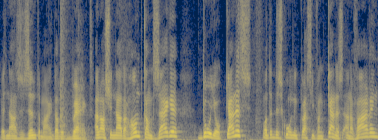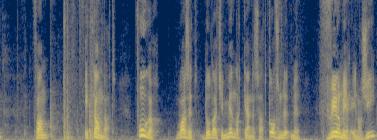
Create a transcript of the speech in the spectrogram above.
het naar zijn zin te maken, dat het werkt. En als je naar de hand kan zeggen, door jouw kennis, want het is gewoon een kwestie van kennis en ervaring, van ik kan dat. Vroeger was het, doordat je minder kennis had, kostte het me veel meer energie.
